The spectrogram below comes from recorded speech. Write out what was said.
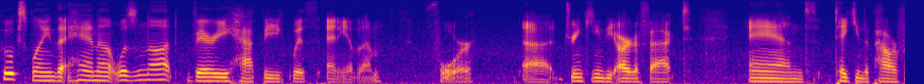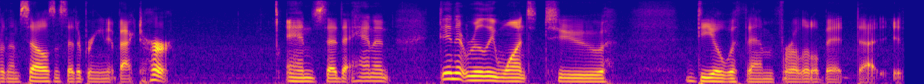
who explained that Hannah was not very happy with any of them for uh, drinking the artifact and taking the power for themselves instead of bringing it back to her. And said that Hannah didn't really want to deal with them for a little bit, that it,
